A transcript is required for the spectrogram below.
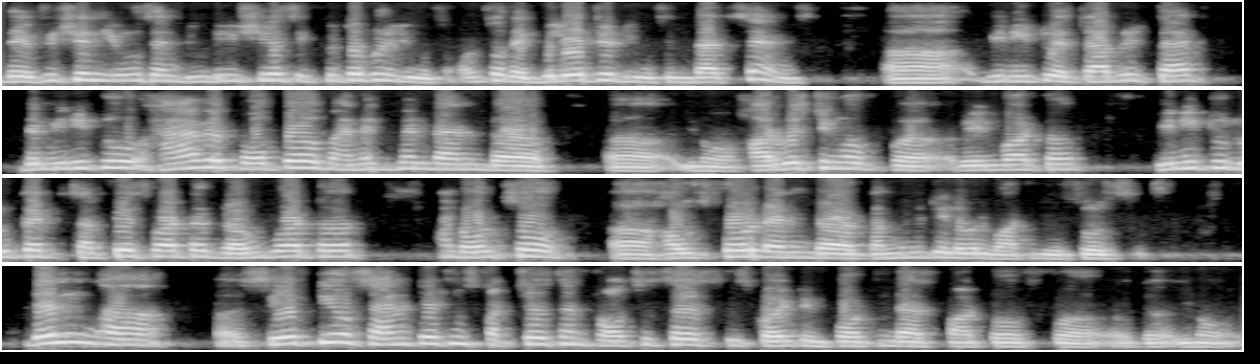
The efficient use and judicious equitable use, also regulated use in that sense. we need to establish that. Then we need to have a proper management and, you know, harvesting of rainwater, we need to look at surface water, groundwater, and also uh, household and uh, community level water resources. Then uh, uh safety of sanitation structures and processes is quite important as part of uh, the, you know,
